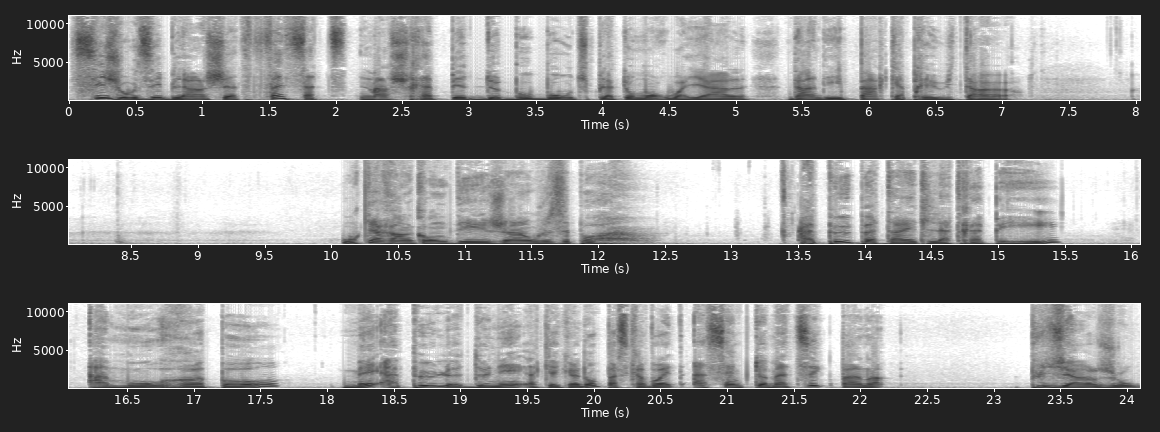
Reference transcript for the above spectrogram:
Si José Blanchette fait sa petite marche rapide de bobo du plateau Mont-Royal dans des parcs après 8 heures, ou qu'elle rencontre des gens, ou je sais pas, elle peut peut-être l'attraper, elle mourra pas, mais elle peut le donner à quelqu'un d'autre parce qu'elle va être asymptomatique pendant plusieurs jours.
